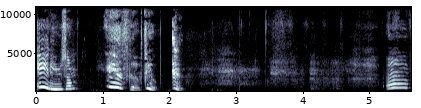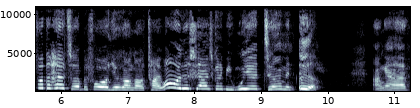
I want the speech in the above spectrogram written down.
And even some and stuff too. Mm. And for the heads up before you're gonna go type, oh this sounds gonna be weird, dumb, and ugh. I'm gonna have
